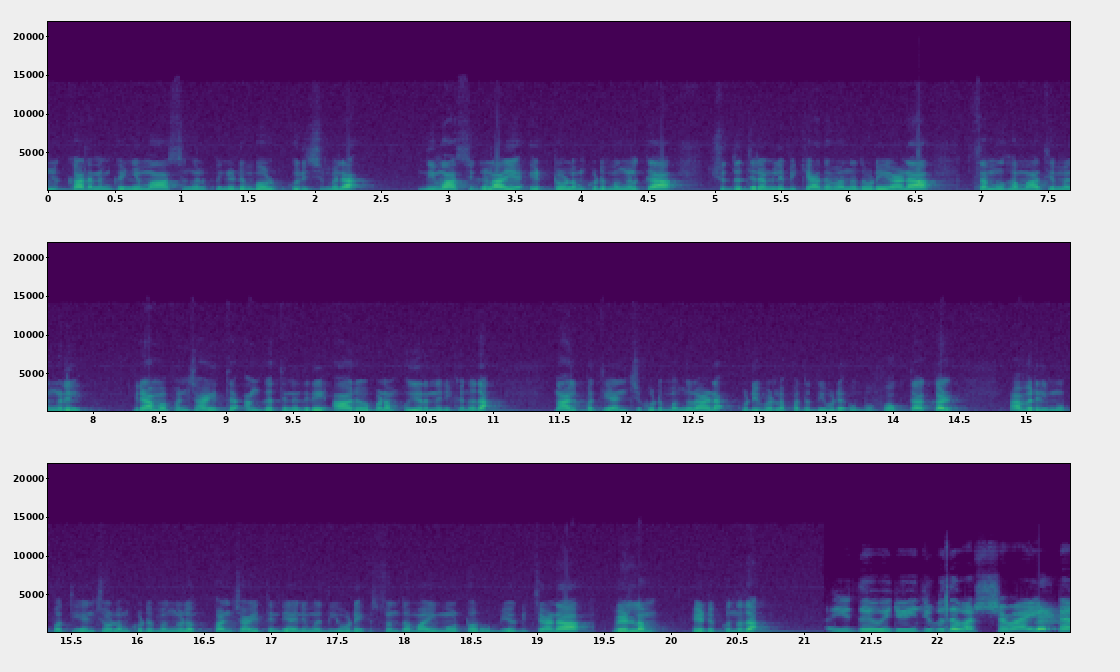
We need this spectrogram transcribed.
ഉദ്ഘാടനം കഴിഞ്ഞ് മാസങ്ങൾ പിന്നിടുമ്പോൾ കുരിശുമല നിവാസികളായ എട്ടോളം കുടുംബങ്ങൾക്ക് ശുദ്ധജലം ലഭിക്കാതെ വന്നതോടെയാണ് സമൂഹ മാധ്യമങ്ങളിൽ ഗ്രാമപഞ്ചായത്ത് അംഗത്തിനെതിരെ ആരോപണം ഉയർന്നിരിക്കുന്നത്. നാൽപ്പത്തി അഞ്ച് കുടുംബങ്ങളാണ് കുടിവെള്ള പദ്ധതിയുടെ ഉപഭോക്താക്കൾ. അവരിൽ മുപ്പത്തിയഞ്ചോളം കുടുംബങ്ങളും പഞ്ചായത്തിന്റെ അനുമതിയോടെ സ്വന്തമായി മോട്ടോർ ഉപയോഗിച്ചാണ് വെള്ളം എടുക്കുന്നത്. ഇത് ഒരു ഇരുപത് വർഷമായിട്ട്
